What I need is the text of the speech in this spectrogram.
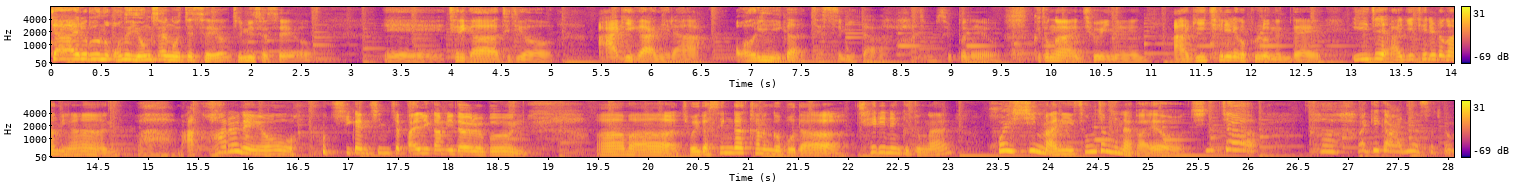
자 여러분 오늘 영상 어땠어요? 재밌었어요? 예, 체리가 드디어 아기가 아니라 어린이가 됐습니다. 아, 좀 슬프네요. 그동안 저희는 아기 체리라고 불렀는데 이제 아기 체리라고 하면 와 막 화를 내요. 시간 진짜 빨리 갑니다, 여러분. 아마 저희가 생각하는 것보다 체리는 그동안 훨씬 많이 성장했나 봐요. 진짜 아, 아기가 아니어서 좀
